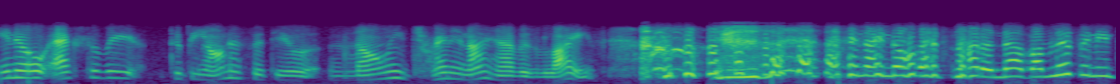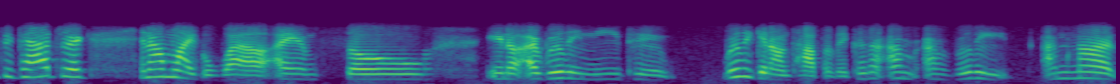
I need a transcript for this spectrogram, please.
You know, actually, to be honest with you, the only training I have is life. and I know that's not enough. I'm listening to Patrick and I'm like, wow, I am so, you know, I really need to really get on top of it cuz I'm I'm really I'm not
